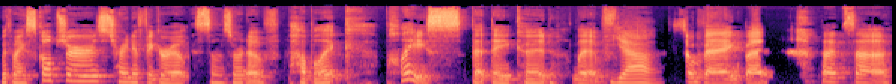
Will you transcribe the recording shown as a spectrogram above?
with my sculptures, trying to figure out some sort of public place that they could live. Yeah. So vague, but that's uh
